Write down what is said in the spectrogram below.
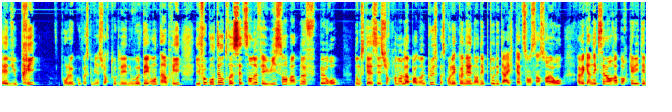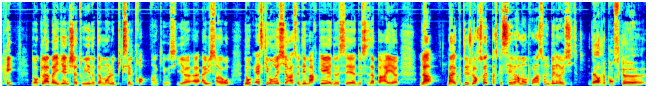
est du prix, pour le coup, parce que bien sûr toutes les nouveautés ont un prix, il faut compter entre 709 et 829 euros. Donc, ce qui est assez surprenant de la part de OnePlus, parce qu'on les connaît dans des, plutôt des tarifs 400-500 euros, avec un excellent rapport qualité-prix. Donc là, bah, ils viennent chatouiller notamment le Pixel 3, hein, qui est aussi à, à 800 euros. Donc, est-ce qu'ils vont réussir à se démarquer de ces, appareils-là bah écoutez, je leur souhaite parce que c'est vraiment pour l'instant une belle réussite. D'ailleurs, je pense que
